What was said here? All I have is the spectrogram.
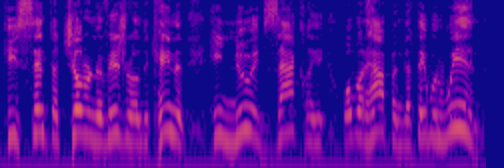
He sent the children of Israel into Canaan. He knew exactly what would happen, that they would win.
